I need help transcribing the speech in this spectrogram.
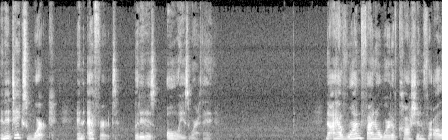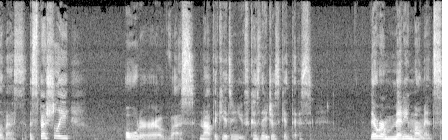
And it takes work and effort, but it is always worth it. Now, I have one final word of caution for all of us, especially older of us, not the kids and youth, because they just get this. There were many moments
